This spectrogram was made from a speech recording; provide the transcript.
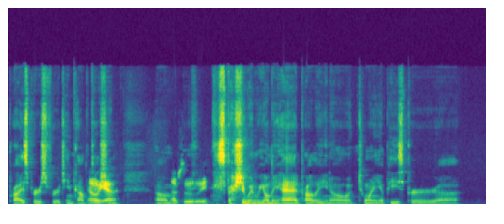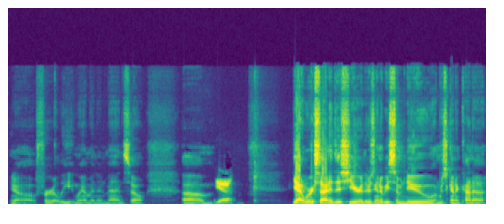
prize purse for a team competition. Oh yeah um, Absolutely. Especially when we only had probably, you know, 20 a piece per, uh, you know, for elite women and men. So, um, yeah. Yeah, we're excited this year. There's going to be some new. I'm just going to kind of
